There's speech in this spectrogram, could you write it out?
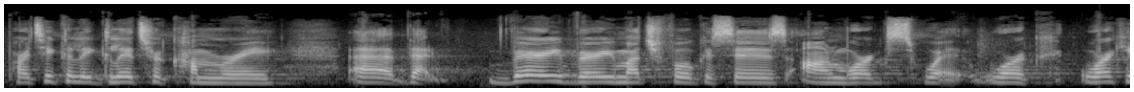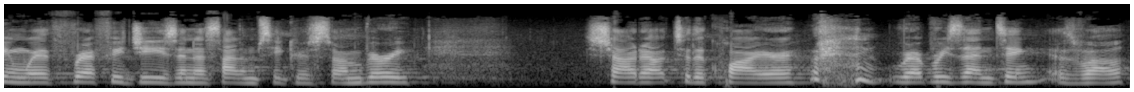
particularly Glitter Cymru, uh, that very, very much focuses on works, work, working with refugees and asylum seekers. So I'm very Shout out to the choir representing as well.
